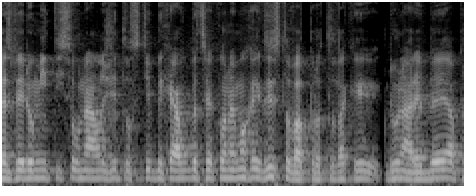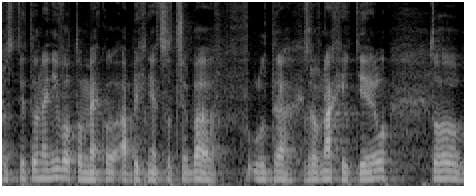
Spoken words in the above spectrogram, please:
Bez vědomí té sounáležitosti bych já vůbec jako nemohl existovat, proto taky jdu na ryby a prostě to není o tom, jako abych něco třeba v ultra zrovna chytil, to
